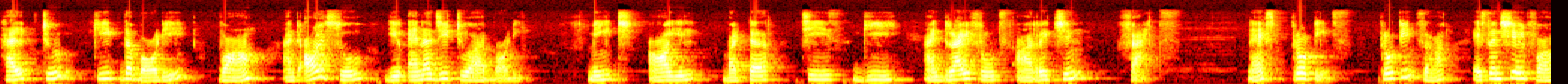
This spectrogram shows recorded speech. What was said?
help to keep the body warm and also give energy to our body. Meat, oil, butter, cheese, ghee and dry fruits are rich in fats. Next, proteins. Proteins are essential for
